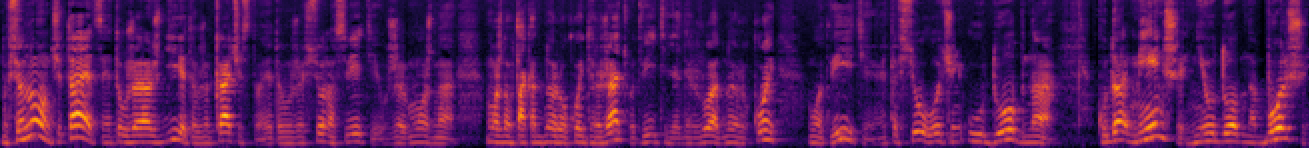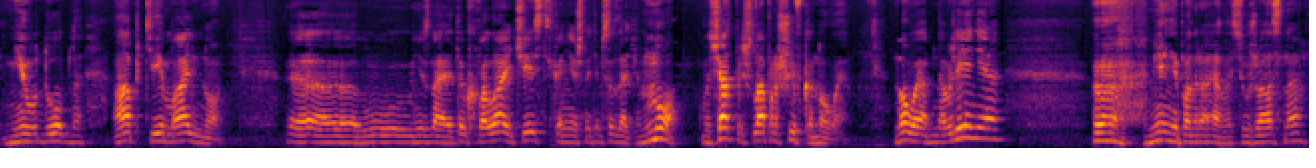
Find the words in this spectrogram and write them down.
Но все равно он читается, это уже HD, это уже качество, это уже все на свете, уже можно, можно вот так одной рукой держать, вот видите, я держу одной рукой, вот видите, это все очень удобно. Куда меньше неудобно, больше неудобно, оптимально. Э, не знаю, это хвала и честь, конечно, этим создателям. Но вот сейчас пришла прошивка новая, новое обновление, мне не понравилось ужасно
